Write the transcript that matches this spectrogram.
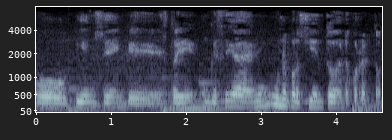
o piensen que estoy, aunque sea en un 1% en lo correcto.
